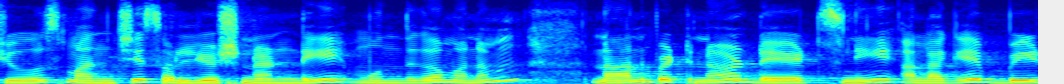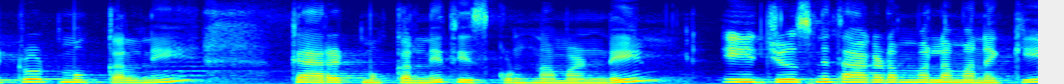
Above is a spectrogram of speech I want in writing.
జ్యూస్ మంచి సొల్యూషన్ అండి. ముందుగా మనం నానబెట్టిన డేట్స్ని అలాగే బీట్రూట్ ముక్కల్ని క్యారెట్ ముక్కల్ని తీసుకుంటున్నామండి. ఈ జ్యూస్ని తాగడం వల్ల మనకి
